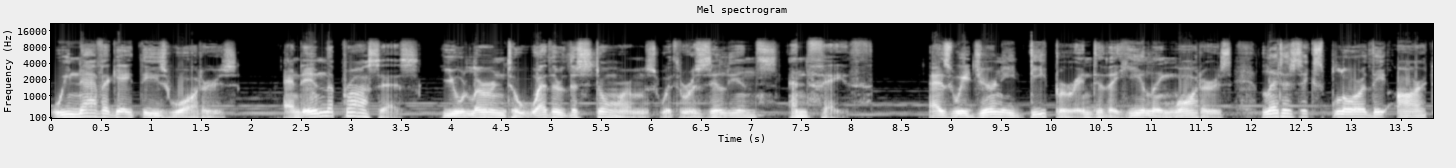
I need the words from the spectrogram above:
we navigate these waters, and in the process, you learn to weather the storms with resilience and faith. As we journey deeper into the healing waters, let us explore the art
